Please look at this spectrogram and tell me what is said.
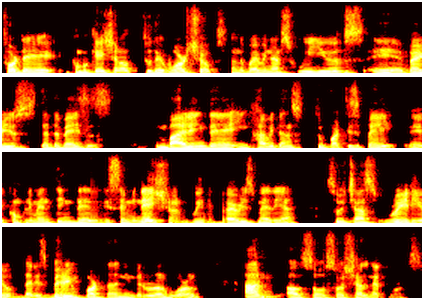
For the convocation of, to the workshops and the webinars, we use uh, various databases inviting the inhabitants to participate, uh, complementing the dissemination with various media, such as radio, that is very important in the rural world, and also social networks.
